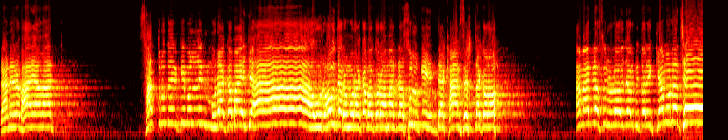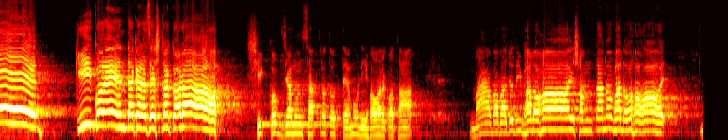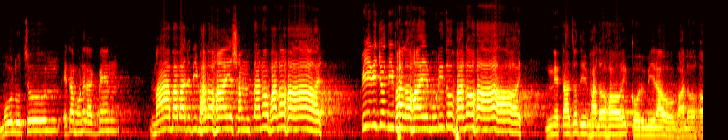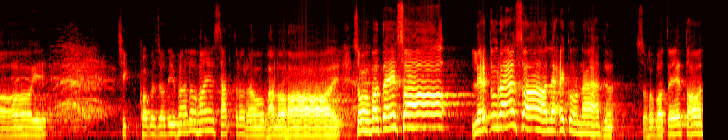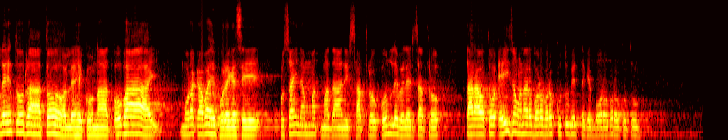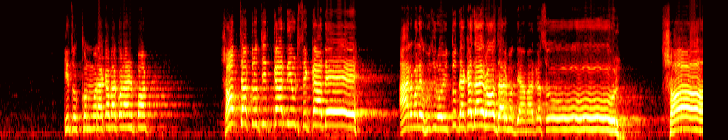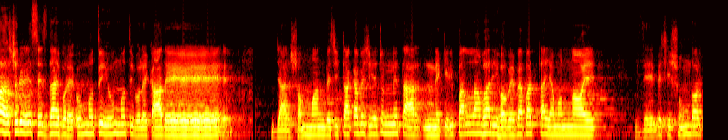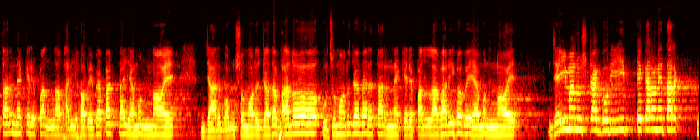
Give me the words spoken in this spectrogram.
প্রাণের ভাই আমার। ছাত্রদেরকে বললেন, মুরাকাবায় যাও, রওজার মুরাকাবা করো, আমার রাসুলকে দেখার চেষ্টা করো। আমার রাসুল রওজার ভিতরে কেমন আছেন? কি করেন, দেখার চেষ্টা করো। শিক্ষক যেমন ছাত্র, তো তেমনই হওয়ার কথা। মা বাবা যদি ভালো হয়, সন্তানও ভালো হয় মূল উচুল এটা মনে রাখবেন, মা বাবা যদি ভালো হয়, সন্তানও ভালো হয়, পীর যদি ভালো হয়, মুরিদও ভালো হয়, নেতা যদি ভালো হয়, কর্মীরাও ভালো হয়। শিক্ষক যদি ভালো হয়, ছাত্ররাও ভালো হয়। সোবতে স, লেতুরা সালেহ কোনাদ সোহবতে তলে তোরা তলে কোনাদ, ও ভাই, মোরা কাবায় পড়ে গেছে। হুসাইন আহমদ মাদানির ছাত্র, কোন লেভেলের ছাত্র? তারাও তো এই জমানার বড় বড় কুতুবের থেকে বড় বড় কুতুব। কিছুক্ষণ মোরাকাবা করার পর সব ছাত্র চিৎকার দিয়ে উঠছে, কাঁদে। আর বলে, হুজুর, ওই তো দেখা যায় রোজার মধ্যে আমার রসুল। শরীরে শেষদায় পরে উম্মতি উম্মতি বলে কাঁদে। যার সম্মান বেশি, টাকা বেশি, এজন্য তার নেকির পাল্লা ভারী হবে। ব্যাপারটা এমন নয়, যে বেশি সুন্দর তার নেকের পাল্লা ভারী হবে। ব্যাপারটা এমন নয়, যার বংশ মর্যাদা ভালো, উঁচু মর্যাদার তার নেকের পাল্লা ভারী হবে এমন নয়। যেই মানুষটা গরিব, এ কারণে তার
